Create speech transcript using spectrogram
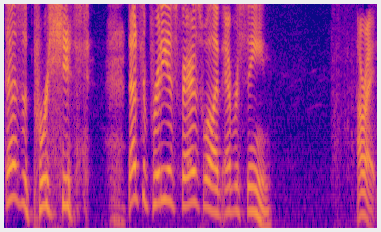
that is the prettiest that's the prettiest Ferris wheel I've ever seen. All right.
